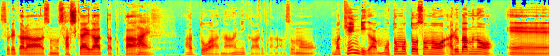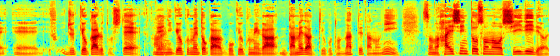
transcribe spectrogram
それからその差し替えがあったとか、はい、あとは何かあるかな。その、まあ、権利がもともとそのアルバムの、えーえー、10曲あるとして、はい、で2曲目とか5曲目がダメだっていうことになってたのにその配信とその CD では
